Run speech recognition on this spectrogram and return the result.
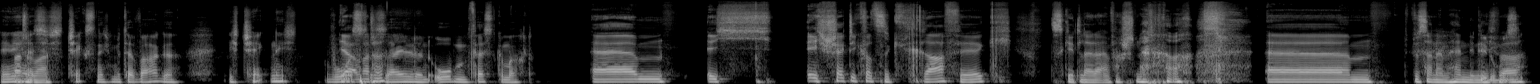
Nee, nee, Warte also mal. ich check's nicht mit der Waage. Ich check nicht, wo Ja, ist warte. das Seil denn oben festgemacht? Ähm, ich, ich check dir kurz eine Grafik. Das geht leider einfach schneller. Ähm, du bist an deinem Handy, Die nicht wahr?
